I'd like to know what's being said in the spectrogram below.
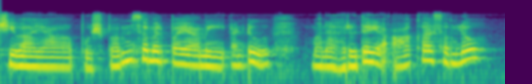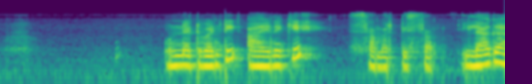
శివాయ పుష్పం సమర్పయామి అంటూ మన హృదయ ఆకాశంలో ఉన్నటువంటి ఆయనకి సమర్పిస్తాం. ఇలాగా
